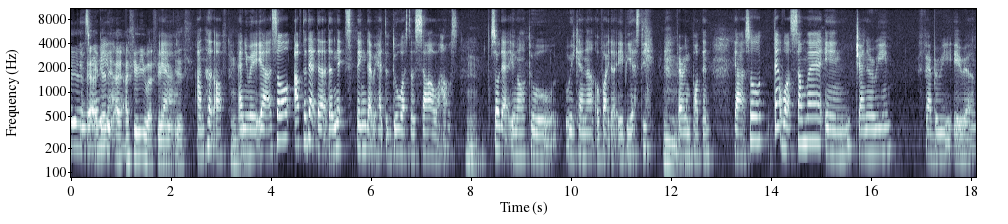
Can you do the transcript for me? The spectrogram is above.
yeah, yeah. it's I, I very. get it. uh, I, I feel you. I feel yeah, you. Yes. unheard of. Anyway, yeah. So after that, the the next thing that we had to do was to sell our house, so that you know to we can uh, avoid the ABSD. Very important. Yeah. So that was somewhere in January, February area,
